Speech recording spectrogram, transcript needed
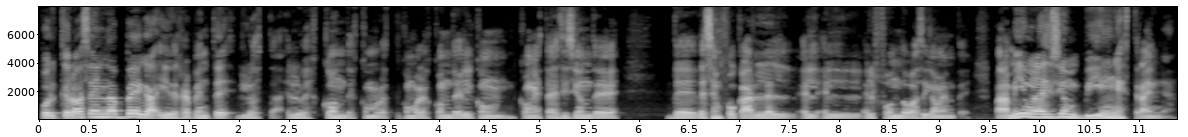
¿por qué lo haces en Las Vegas y de repente lo, está- lo escondes? Como lo, como lo esconde él con, con esta decisión de, de desenfocar el, el- el- el fondo, básicamente. Para mí es una decisión bien extraña.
